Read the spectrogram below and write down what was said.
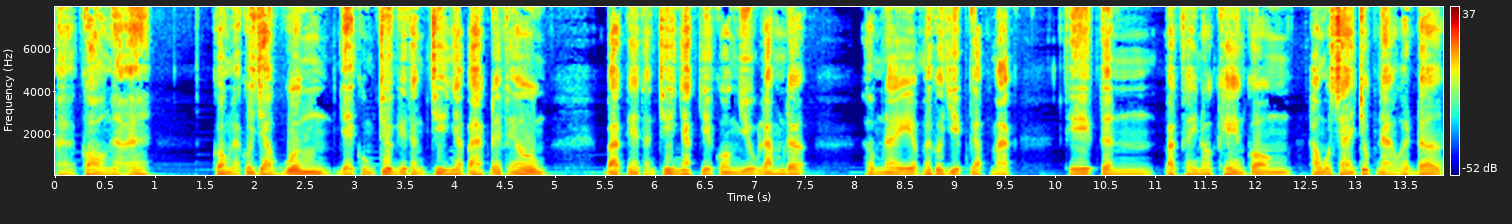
À, con hả? Con là cô giáo quân, dạy cùng trường với thằng Chí nhà bác đây phải không? Bác nghe thằng Chí nhắc về con nhiều lắm đó. Hôm nay mới có dịp gặp mặt. Thiệt tình bác thấy nó khen con không có sai chút nào hết đó.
